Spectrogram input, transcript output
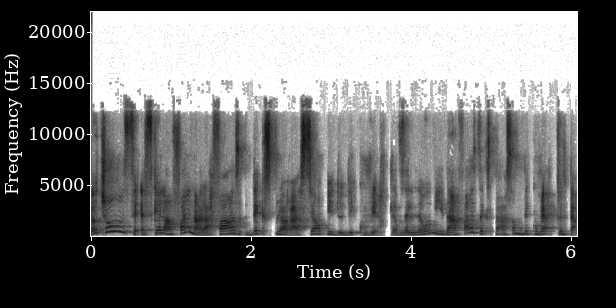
L'autre chose, c'est est-ce que l'enfant est dans la phase d'exploration et de découverte? Là, vous allez me dire, oui, mais il est dans la phase d'exploration et de découverte tout le temps.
